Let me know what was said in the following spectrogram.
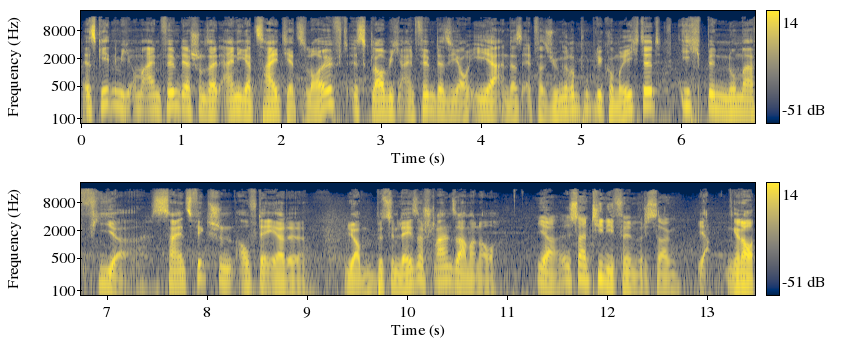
Es geht nämlich um einen Film, der schon seit einiger Zeit jetzt läuft. Ist, glaube ich, ein Film, der sich auch eher an das etwas jüngere Publikum richtet. Ich bin Nummer 4. Science Fiction auf der Erde. Ja, ein bisschen Laserstrahlen sah man auch. Ja, ist ein Teenie-Film, würde ich sagen. Ja, genau.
